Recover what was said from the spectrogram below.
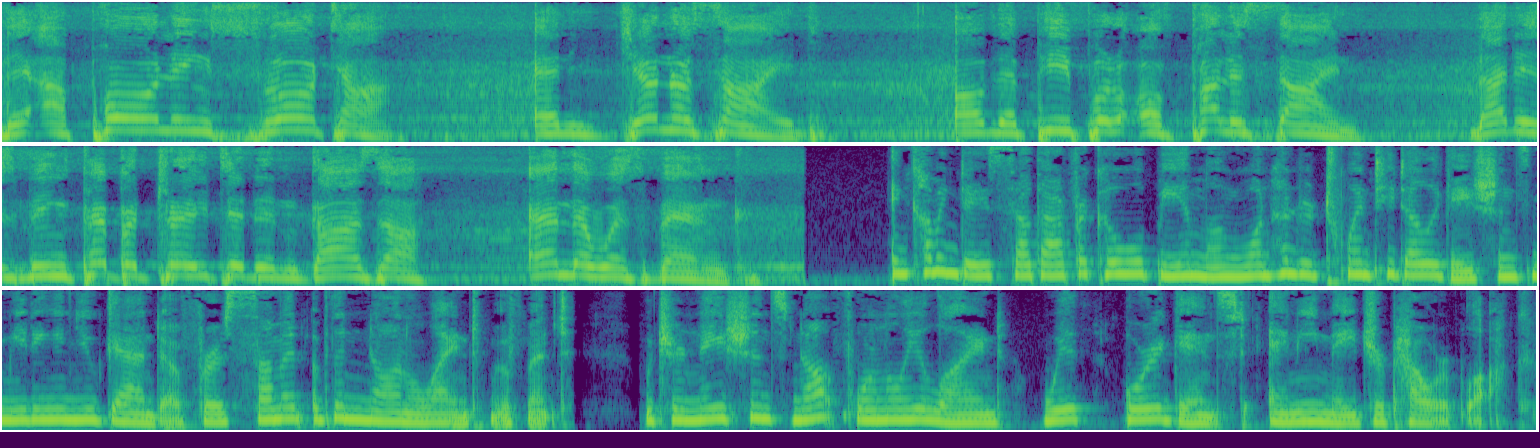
the appalling slaughter and genocide of the people of Palestine that is being perpetrated in Gaza and the West Bank. In coming days, South Africa will be among 120 delegations meeting in Uganda for a summit of the non-aligned movement, which are nations not formally aligned with or against any major power bloc.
